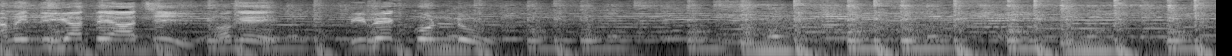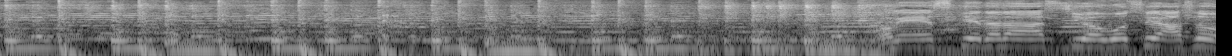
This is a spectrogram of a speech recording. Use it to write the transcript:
আমি দীঘাতে আছি, ওকে, বিবেক কুন্ডু ওকে এসকে দাদা, আসছি, অবশ্যই আসো।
